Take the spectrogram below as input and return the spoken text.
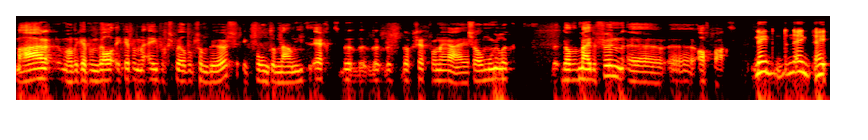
Maar, want ik heb hem wel, ik heb hem even gespeeld op zo'n beurs. Ik vond hem nou niet echt, dat- ik zeg van, nou ja, hij is zo moeilijk, dat het mij de fun eh, eh, afpakt. Nee, nee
